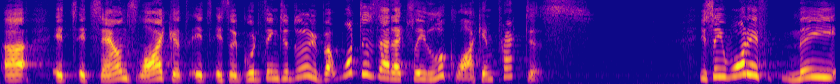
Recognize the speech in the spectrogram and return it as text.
Uh, it, it, sounds like it, it, it's a good thing to do, but what does that actually look like in practice? You see, what if me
